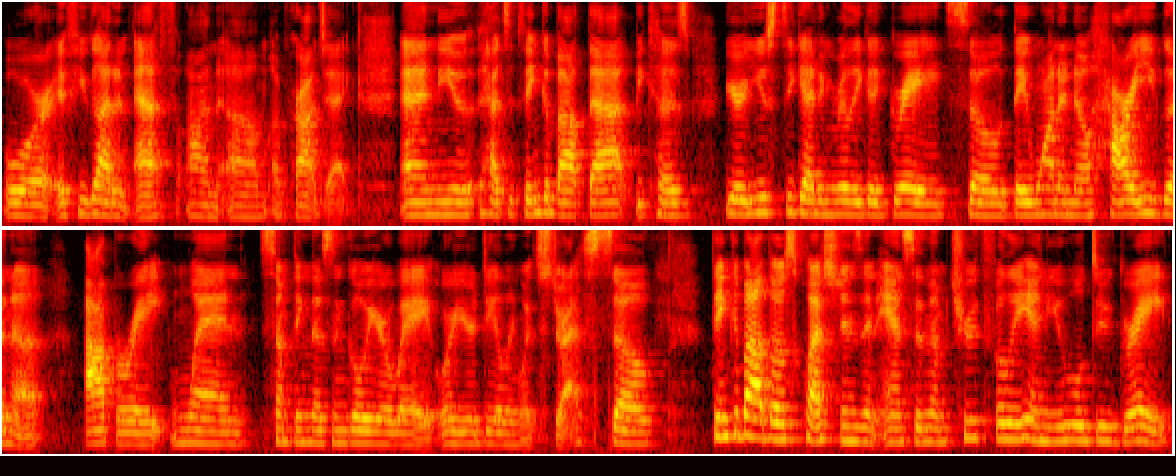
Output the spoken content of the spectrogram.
or if you got an F on um, a project. And you had to think about that because you're used to getting really good grades. So they want to know how are you going to operate when something doesn't go your way or you're dealing with stress. So think about those questions and answer them truthfully and you will do great.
